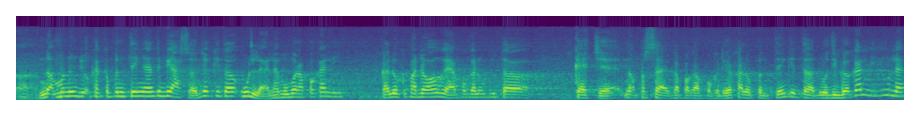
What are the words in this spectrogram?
Ha, nak menunjukkan kepentingan tu biasanya kita ulanglah beberapa kali. Kalau kepada orang apa kalau kita kecek nak pesan apa-apa ke dia kalau penting kita dua tiga kali ulang.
